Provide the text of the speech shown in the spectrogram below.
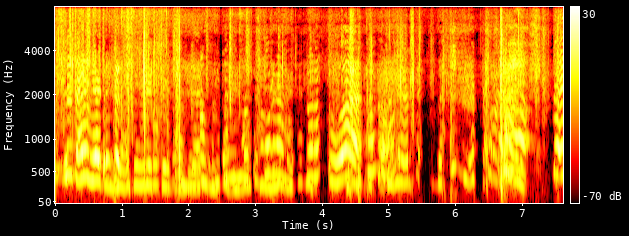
એટલે તારે મેટર કરે અરે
